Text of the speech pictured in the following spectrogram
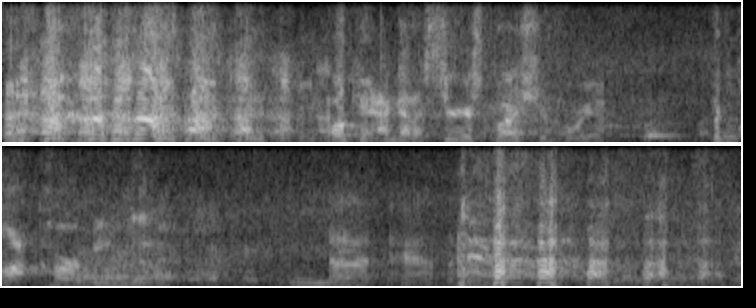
Okay, I got a serious question for you. The Glock carbine, go. Not happening.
